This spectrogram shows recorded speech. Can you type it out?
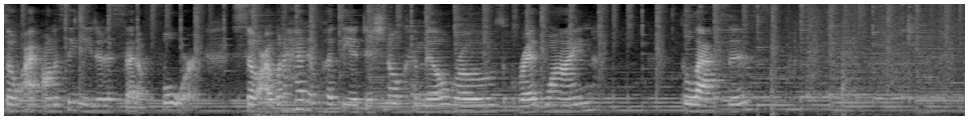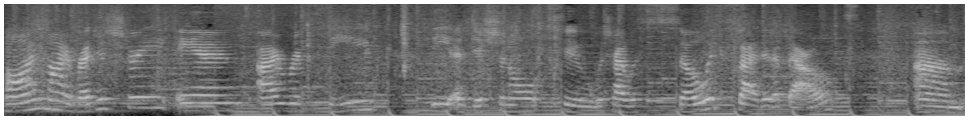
so I honestly needed a set of four. So I went ahead and put the additional Camille Rose red wine glasses on my registry and I received the additional two which I was so excited about. Um,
